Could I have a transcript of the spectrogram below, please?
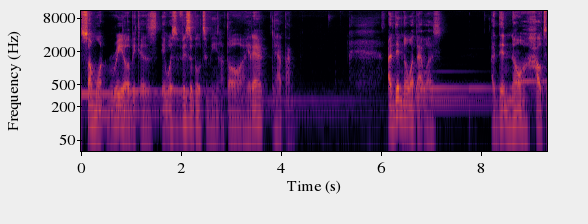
somewhat real because it was visible to me atau akhirnya kelihatan. I didn't know what that was. I didn't know how to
